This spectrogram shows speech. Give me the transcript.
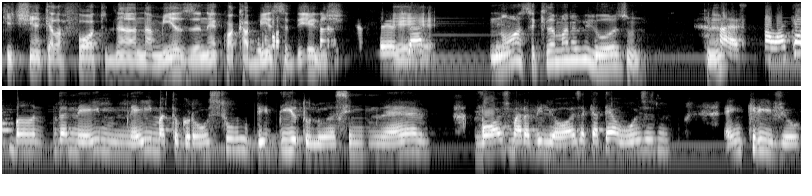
que tinha aquela foto na, na mesa, né, com a cabeça deles. É, nossa, aquilo é maravilhoso. Né? Ah, falar que a banda Ney, Ney Mato Grosso, de ídolo, assim, né? Voz maravilhosa, que até hoje é incrível.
